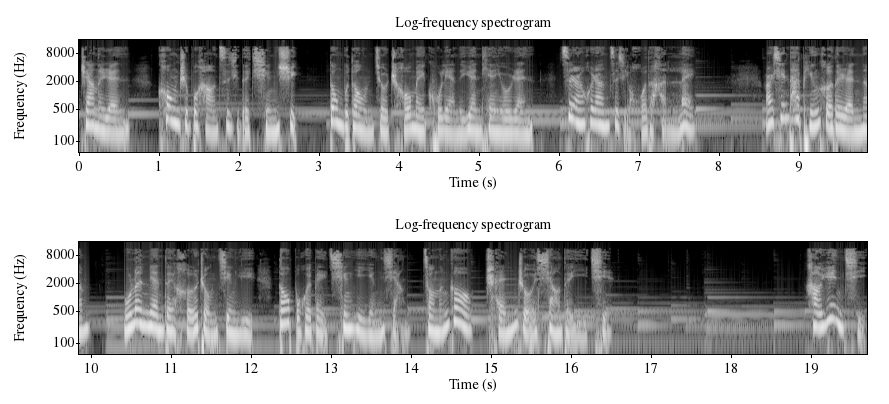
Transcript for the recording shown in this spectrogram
这样的人控制不好自己的情绪，动不动就愁眉苦脸的怨天尤人，自然会让自己活得很累。而心态平和的人呢，无论面对何种境遇，都不会被轻易影响，总能够沉着笑对一切。好运气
